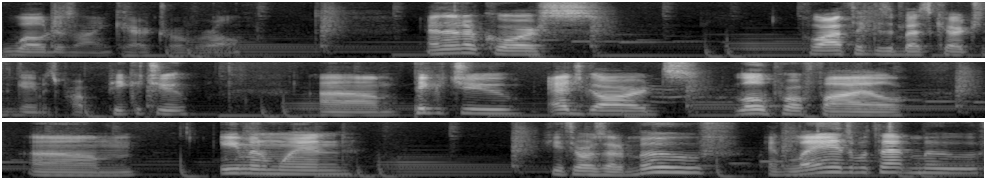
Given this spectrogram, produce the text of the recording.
well designed character overall. And then of course, who I think is the best character in the game is probably Pikachu. Um, Pikachu, edge guards, low profile. Um, even when he throws out a move, and lands with that move.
